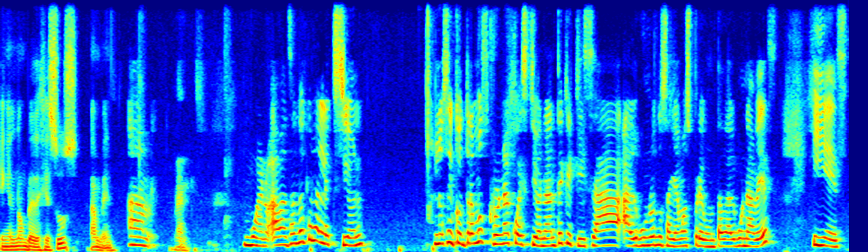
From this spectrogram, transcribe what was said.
En el nombre de Jesús, amén. Amén. amén. Bueno, avanzando con la lección, nos encontramos con una cuestionante que quizá algunos nos hayamos preguntado alguna vez y es,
